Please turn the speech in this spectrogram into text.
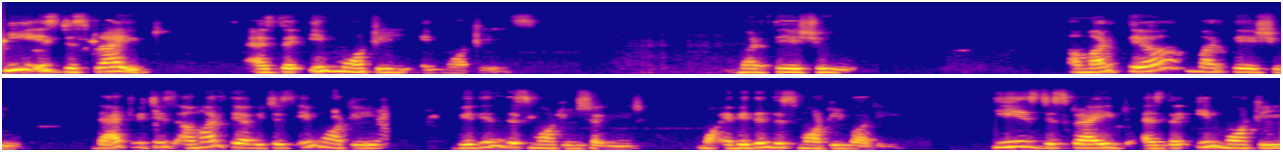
He is described as the immortal immortals. Marteshu. Amartya. That which is Amartya, which is immortal within this mortal sharir, within this mortal body. He is described as the immortal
